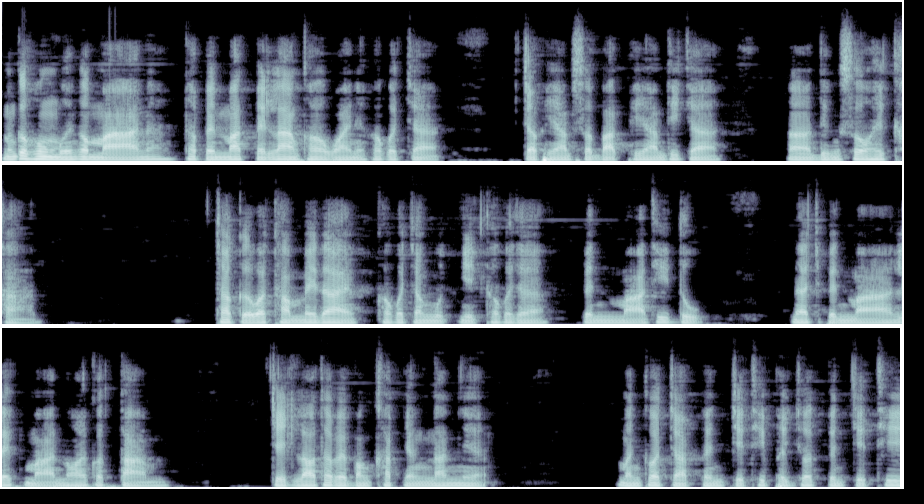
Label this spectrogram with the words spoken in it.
มันก็คงเหมือนกับหมานะถ้าเป็นมัดไปล่ามเข้าไว้เนี่ยเขาก็จะจะพยายามสะบัดพยายามที่จะดึงโซ่ให้ขาด ถ้าเกิดว่าทำไม่ได้เขาก็จะหงุดหงิดเขาก็จะเป็นหมาที่ดุน่าจะเป็นหมาเล็กหมาน้อยก็ตาม จิตเราถ้าไปบังคับอย่างนั้นเนี่ยมันก็จะเป็นจิตที่พยศเป็นจิตที่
